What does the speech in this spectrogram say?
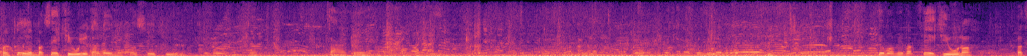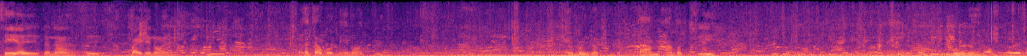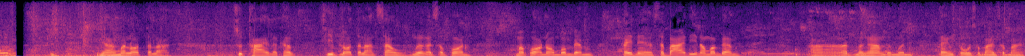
เราคือเห็นฟักซี่ขิวอยู่ทั้งไหนนี่ฟักซี่ขิวตาก็คือบ่มีฟักซี่ขิวเนาะฟักซี่ไอ้นั่นน่ะไอ้ใบน้อยๆถ้าเจ้าบ่มีเนาะกินจะเบิ่งกับ ตามหาฟักซี่บ่แม่นย่างมารอดตลาด สุดท้ายแล้วครับชีพรอดตลาดเศร้า เมื่องอัศพรมาพอน้องบอมแบมให้แน่สบายดีน้องบอมแบมอาดมางามแต่เหมือนแต่งโตสบายสบาย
